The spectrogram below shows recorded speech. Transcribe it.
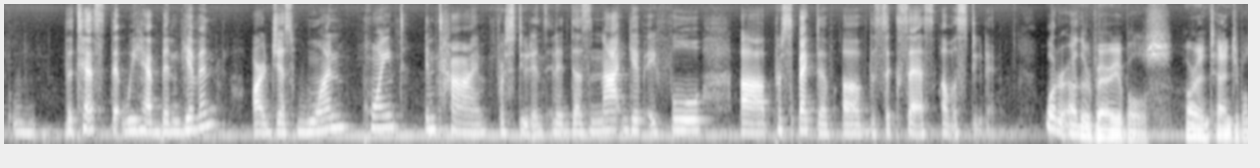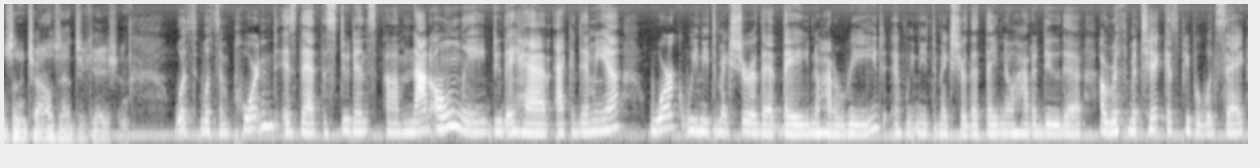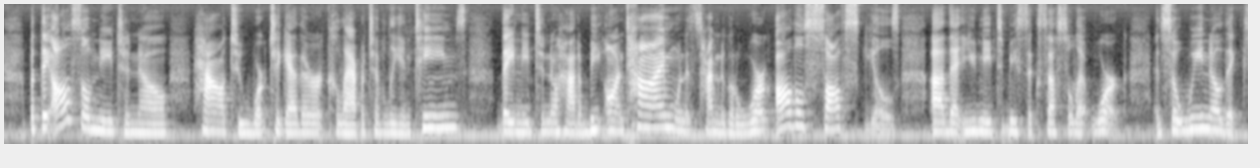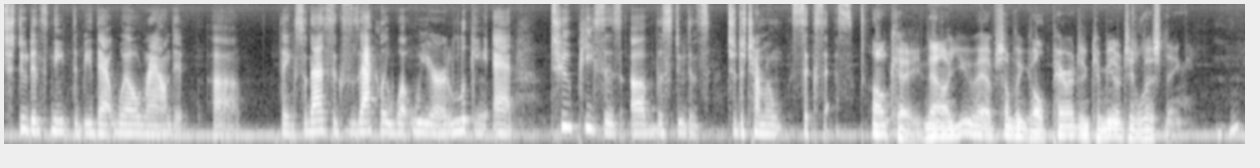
the tests that we have been given are just one point in time for students, and it does not give a full uh, perspective of the success of a student. What are other variables or intangibles in a child's education? What's, what's important is that the students um, not only do they have academia work, we need to make sure that they know how to read, and we need to make sure that they know how to do the arithmetic, as people would say. But they also need to know how to work together collaboratively in teams. They need to know how to be on time when it's time to go to work. All those soft skills uh, that you need to be successful at work. And so we know that students need to be that well-rounded. Uh, thing. So that's exactly what we are looking at two pieces of the students to determine success. Okay, now you have something called parent and community listening. Mm-hmm.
